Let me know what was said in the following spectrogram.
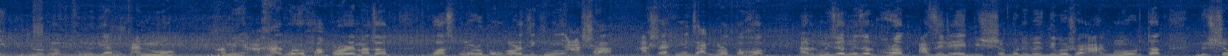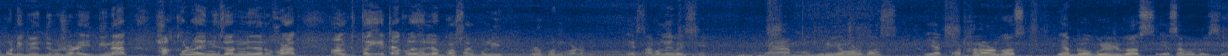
এই ভিডিঅ'টোৰ থ্ৰুদি আমি কাম্য আমি আশা কৰোঁ সকলোৰে মাজত গছ পুলি ৰোপণ কৰাৰ যিখিনি আশা আশাখিনি জাগ্ৰত হওক আৰু নিজৰ নিজৰ ঘৰত আজিৰ এই বিশ্ব পৰিৱেশ দিৱসৰ আগমুহূৰ্তত বিশ্ব পৰিৱেশ দিৱসৰ এই দিনাত সকলোৱে নিজৰ নিজৰ ঘৰত অন্ততঃ এটাকৈ হ'লেও গছৰ পুলি ৰোপণ কৰক। এয়া চাবলৈ পাইছে। এয়া মধুৰিআমৰ গছ এয়া কঁঠালৰ গছ এয়া বগৰীৰ গছ এয়া চাব পাইছে।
